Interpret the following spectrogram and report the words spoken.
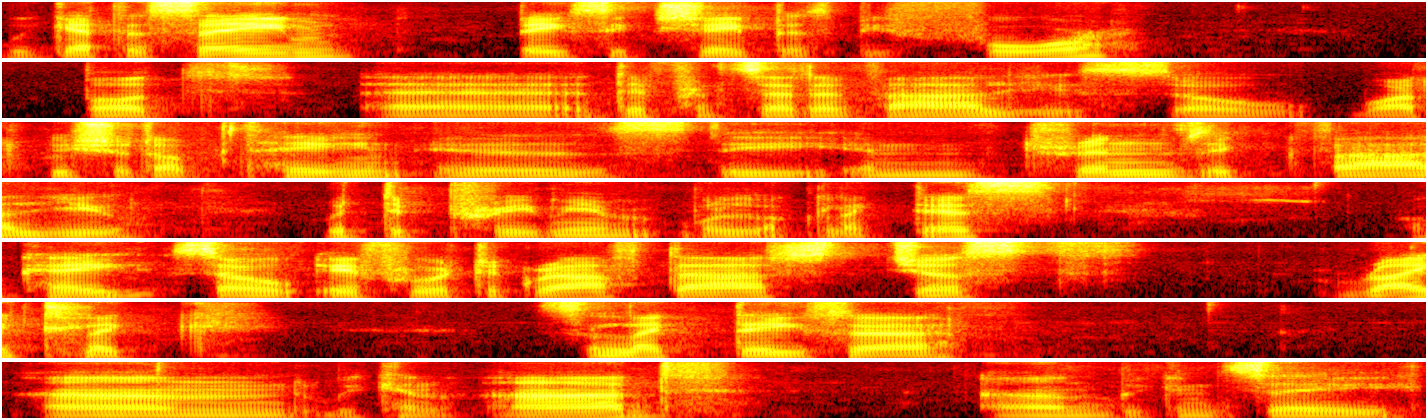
we get the same basic shape as before, but a different set of values. So what we should obtain is the intrinsic value with the premium will look like this. Okay, so if we were to graph that, just right click, select data, and we can add, and we can say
